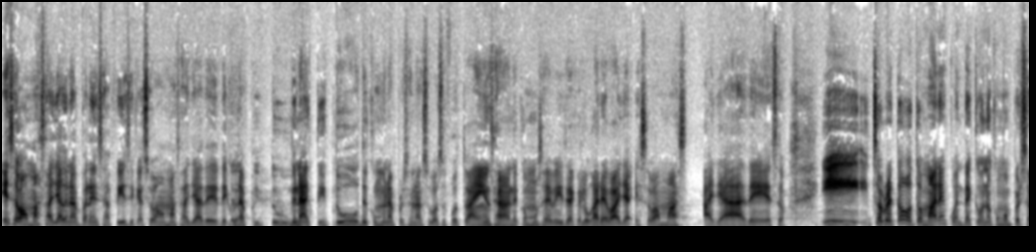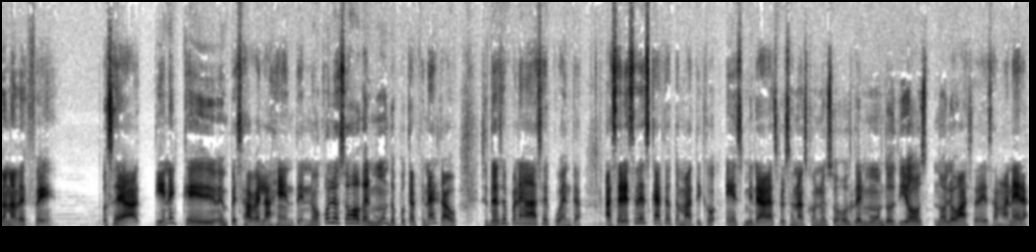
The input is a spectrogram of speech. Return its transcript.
eso va más allá de una apariencia física, eso va más allá de, de, una, actitud. de una actitud, de cómo una persona suba su foto a Instagram, de cómo se viste, a qué lugares vaya, eso va más allá de eso. Y sobre todo tomar en cuenta que uno como persona de fe, o sea, tiene que empezar a ver la gente, no con los ojos del mundo, porque al fin y al cabo, si ustedes se ponen a darse cuenta, hacer ese descarte automático es mirar a las personas con los ojos del mundo. Dios no lo hace de esa manera.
